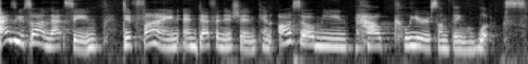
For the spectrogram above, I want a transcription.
As you saw in that scene, define and definition can also mean how clear something looks.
